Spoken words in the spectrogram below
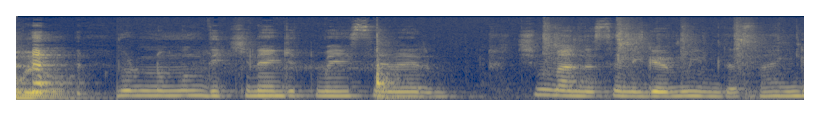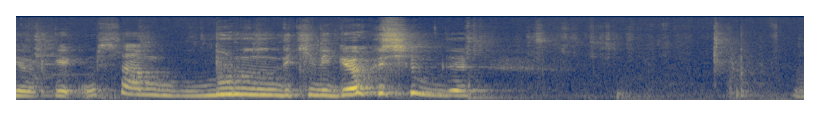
oluyor. Burnumun dikine gitmeyi severim. Şimdi ben de seni gömeyim de sen gör. Sen burnunun dikini gör şimdi. Hmm,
